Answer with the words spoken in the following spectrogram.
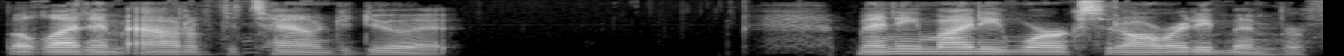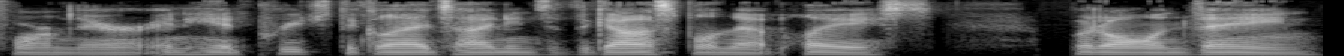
but led him out of the town to do it. Many mighty works had already been performed there, and he had preached the glad tidings of the gospel in that place, but all in vain.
